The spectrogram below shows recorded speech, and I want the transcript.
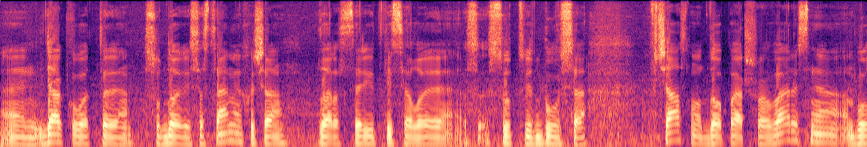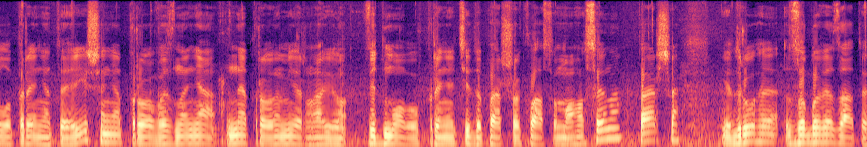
Е, Дякувати судовій системі, хоча зараз це рідкість, але суд відбувся вчасно, до 1 вересня було прийнято рішення про визнання неправомірною відмову в прийнятті до першого класу мого сина. Перше, і друге зобов'язати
